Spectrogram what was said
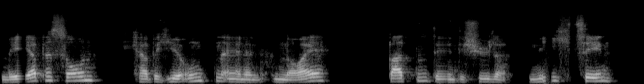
Lehrperson. Ich habe hier unten einen Neu-Button, den die Schüler nicht sehen.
